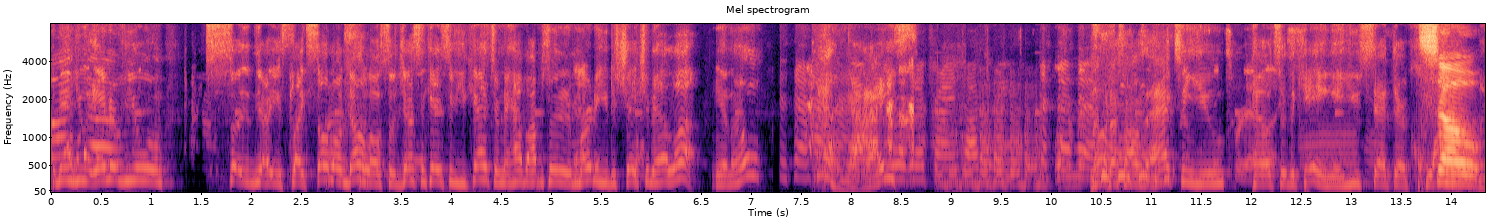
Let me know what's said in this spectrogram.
and then you was, interview them. So yeah, it's like solo dolo. So just in case if you catch them, they have opportunity to murder you to shut you the hell up. You know? Come guys. No, that's why I was asking you. Hell to the king, and you sat there quietly. So,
